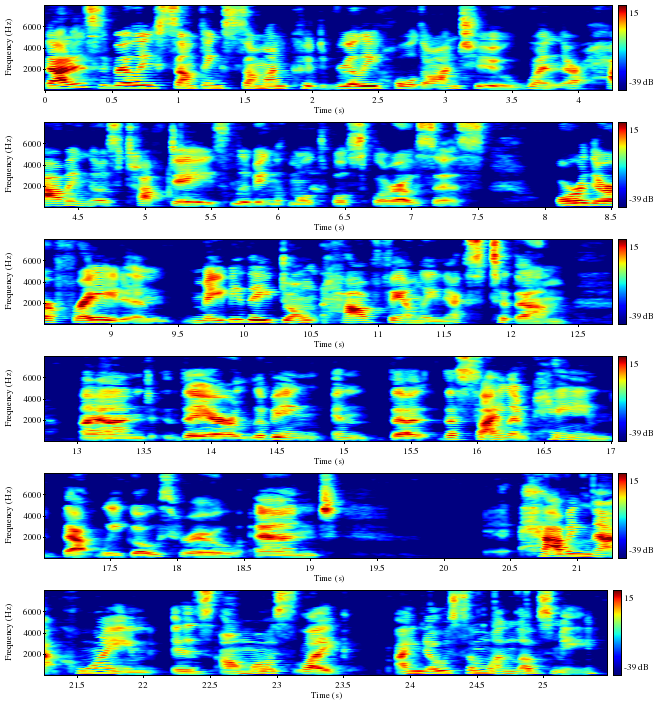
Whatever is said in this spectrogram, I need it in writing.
that is really something someone could really hold on to when they're having those tough days living with multiple sclerosis or they're afraid and maybe they don't have family next to them and they're living in the the silent pain that we go through and having that coin is almost like I know someone loves me,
